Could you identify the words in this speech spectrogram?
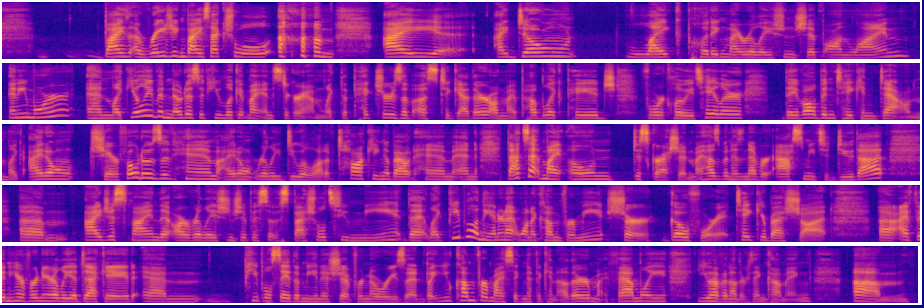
by a raging bisexual, um, I I don't like putting my relationship online anymore. And like you'll even notice if you look at my Instagram, like the pictures of us together on my public page for Chloe Taylor, they've all been taken down. Like I don't share photos of him. I don't really do a lot of talking about him and that's at my own discretion. My husband has never asked me to do that. Um, I just find that our relationship is so special to me that like people on the internet want to come for me, sure, go for it. Take your best shot. Uh, I've been here for nearly a decade and people say the meanest shit for no reason, but you come for my significant other, my family, you have another thing coming. Um,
